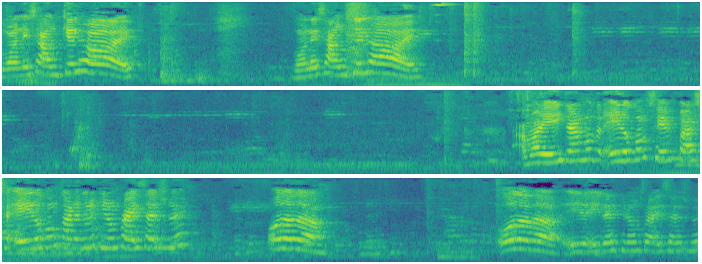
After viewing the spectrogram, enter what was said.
গণেশ আঙ্কেল হয়। গণেশ আঙ্কেল হয়। আমার এইটার মতন এইরকম সেম পাশে এইরকম কানে ধরে কীরকম প্রাইস আসবে? ও দাদা। ও দাদা এই এইটার কীরকম প্রাইস আসবে?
